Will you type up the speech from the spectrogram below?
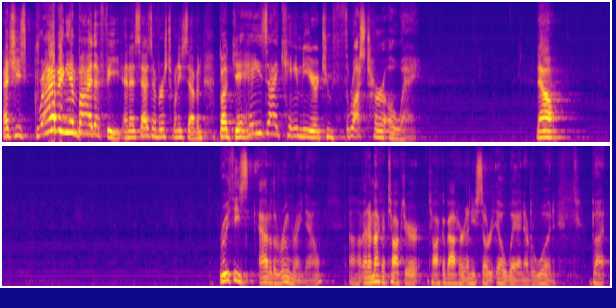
And she's grabbing him by the feet. And it says in verse 27 But Gehazi came near to thrust her away. Now, Ruthie's out of the room right now. Uh, and I'm not going to talk to her, talk about her in any sort of ill way. I never would. But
